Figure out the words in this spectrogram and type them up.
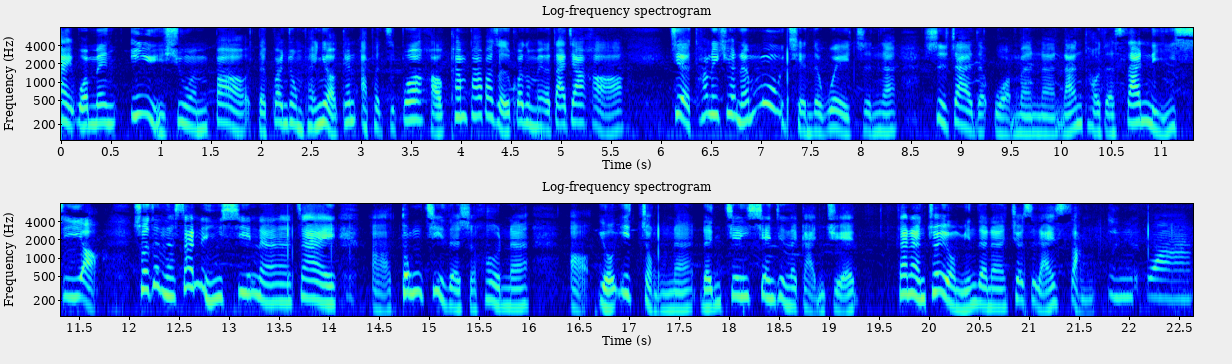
在我们英语新闻报的观众朋友跟 Up 直播好看啪啪走的观众朋友，大家好。这汤丽圈呢，目前的位置呢是在的我们呢南投的三林溪哦。说真的，三林溪呢，在啊冬季的时候呢，哦有一种呢人间仙境的感觉。当然最有名的呢，就是来赏樱花。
